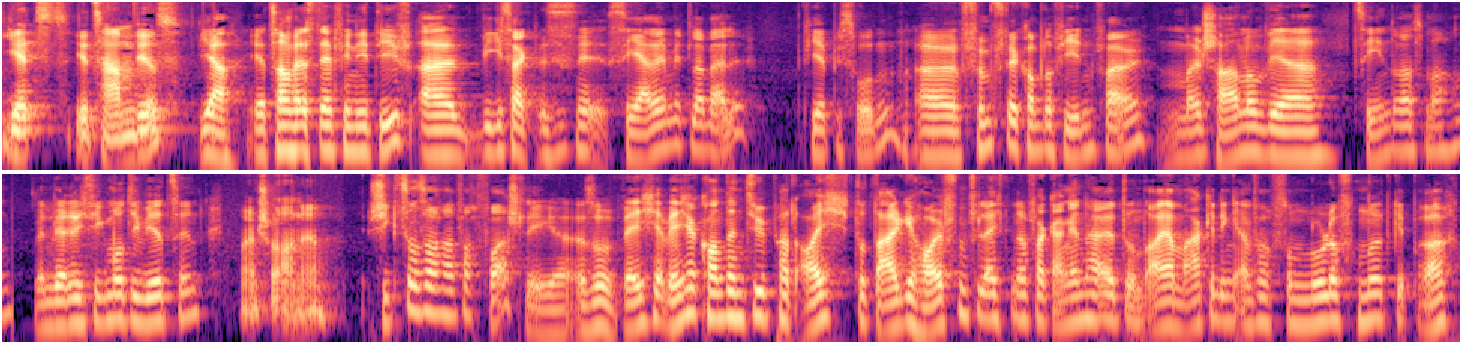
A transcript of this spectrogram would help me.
jetzt, jetzt haben wir es. Ja, jetzt haben wir es definitiv. Äh, wie gesagt, es ist eine Serie mittlerweile. Vier Episoden. Äh, fünfte kommt auf jeden Fall. Mal schauen, ob wir zehn draus machen, wenn wir richtig motiviert sind. Mal schauen, ja schickt uns auch einfach Vorschläge. Also welcher, welcher Content-Typ hat euch total geholfen vielleicht in der Vergangenheit und euer Marketing einfach von 0 auf 100 gebracht?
